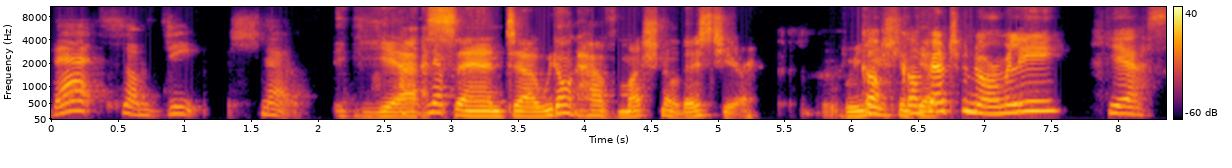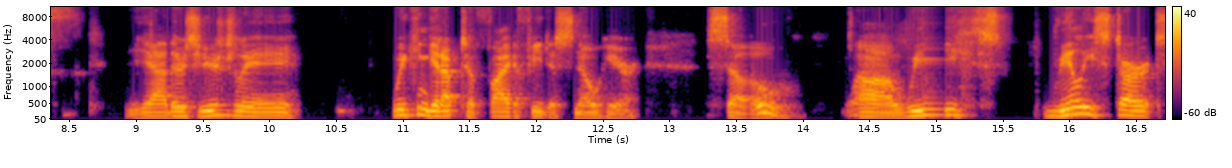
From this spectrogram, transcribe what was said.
that's some deep snow. Yes. And uh, we don't have much snow this year. We Co- usually compared get, to normally, yes. yeah, there's usually, we can get up to five feet of snow here. So, uh, we really start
